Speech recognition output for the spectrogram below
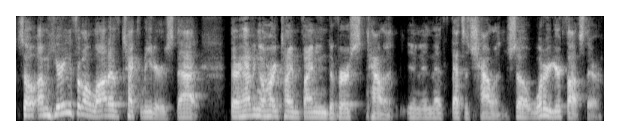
so I'm hearing from a lot of tech leaders that they're having a hard time finding diverse talent, and, that that's a challenge. So, what are your thoughts there?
